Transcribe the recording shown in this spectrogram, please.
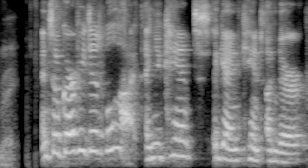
Right. And so Garvey did a lot, and you can't again can't under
